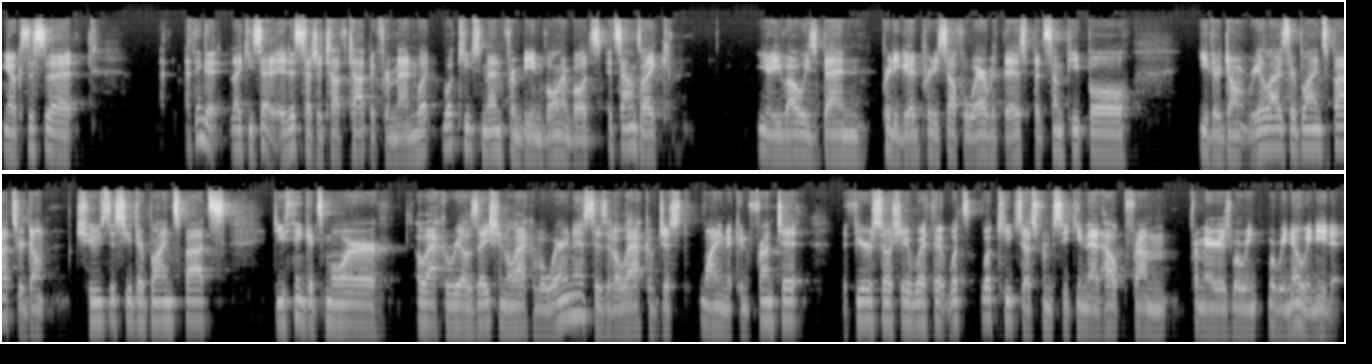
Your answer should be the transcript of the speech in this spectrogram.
you know, because this is a, I think it, like you said, it is such a tough topic for men. What what keeps men from being vulnerable? It's it sounds like, you know, you've always been pretty good, pretty self aware with this, but some people either don't realize their blind spots or don't choose to see their blind spots do you think it's more a lack of realization, a lack of awareness? Is it a lack of just wanting to confront it, the fear associated with it? What's what keeps us from seeking that help from from areas where we where we know we need it?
